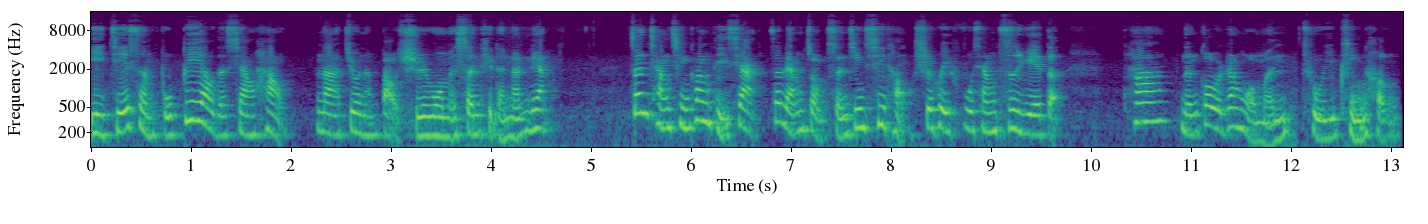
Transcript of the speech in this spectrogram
以节省不必要的消耗，那就能保持我们身体的能量。正常情况底下，这两种神经系统是会互相制约的，它能够让我们处于平衡。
